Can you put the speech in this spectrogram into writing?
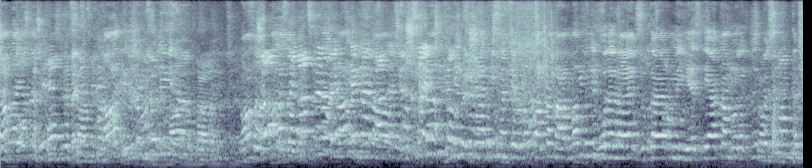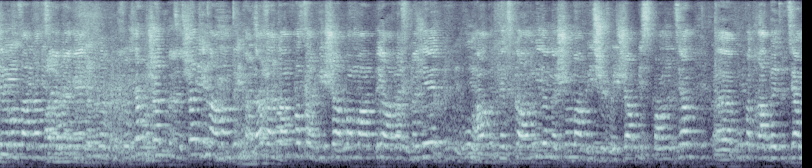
Գալայաններ Գալի խնդրի Եվրոպական արմատ ունի, որը նաև զուգահեռում է եզդիական, որը նույնպես եվրոպական ծավալի է։ Իրան շատ շատ հին ավանդույթ է, դա զարգացած է վիշապամարտի posso fazer. Ու հատուկ հենց կարմիրը նշում է վիշապի սպանության ու պտղաբեդության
